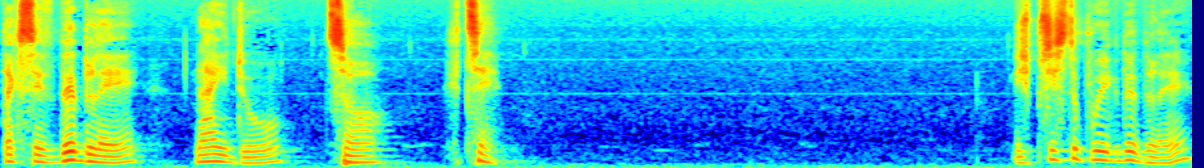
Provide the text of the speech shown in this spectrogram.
tak si v Bibli najdu, co chci. Když přistupuji k Bibli,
